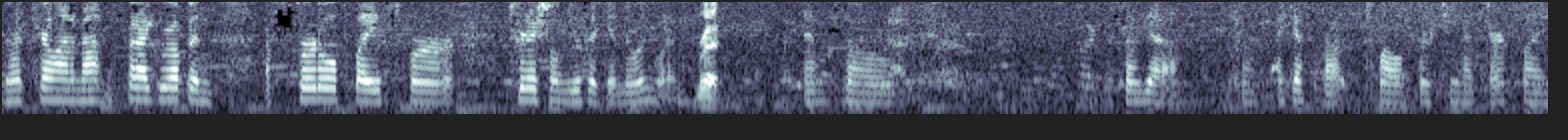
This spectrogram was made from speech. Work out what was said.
North Carolina mountains, but I grew up in a fertile place for traditional music in New England, Right. and so. So yeah, so I guess about 12, 13, I started playing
